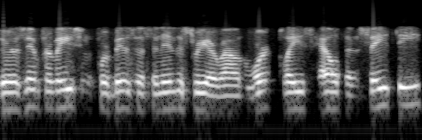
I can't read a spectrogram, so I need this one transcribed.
There's information for business and industry around workplace health and safety,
